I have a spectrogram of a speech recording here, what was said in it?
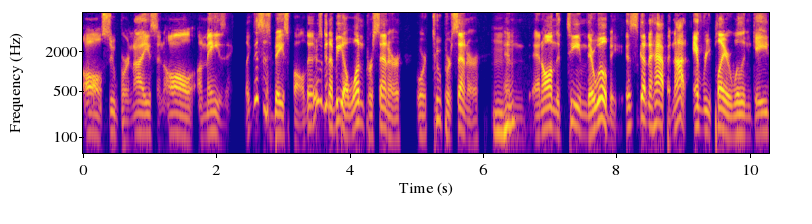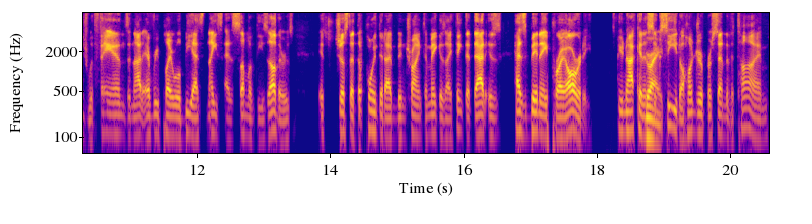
all super nice and all amazing. Like this is baseball. There's going to be a one percenter or two percenter, Mhm. and and on the team there will be. This is going to happen. Not every player will engage with fans, and not every player will be as nice as some of these others. It's just that the point that I've been trying to make is I think that that is has been a priority. You're not going to succeed 100% of the time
